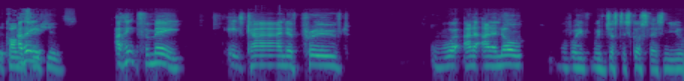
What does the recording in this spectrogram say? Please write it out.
the conversations. I think for me, it's kind of proved, and, and I know we've we've just discussed this, and you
